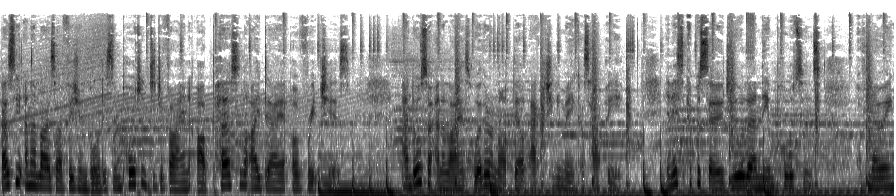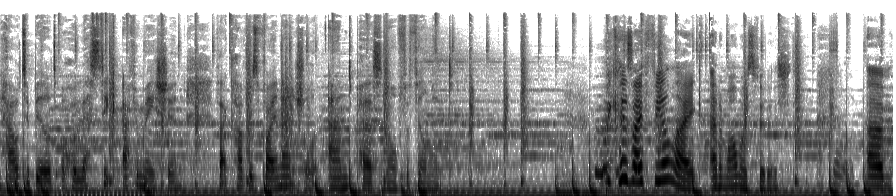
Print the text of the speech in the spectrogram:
As we analyse our vision board, it's important to define our personal idea of riches and also analyse whether or not they'll actually make us happy. In this episode, you will learn the importance of knowing how to build a holistic affirmation that covers financial and personal fulfillment. Because I feel like, and I'm almost finished. Um,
